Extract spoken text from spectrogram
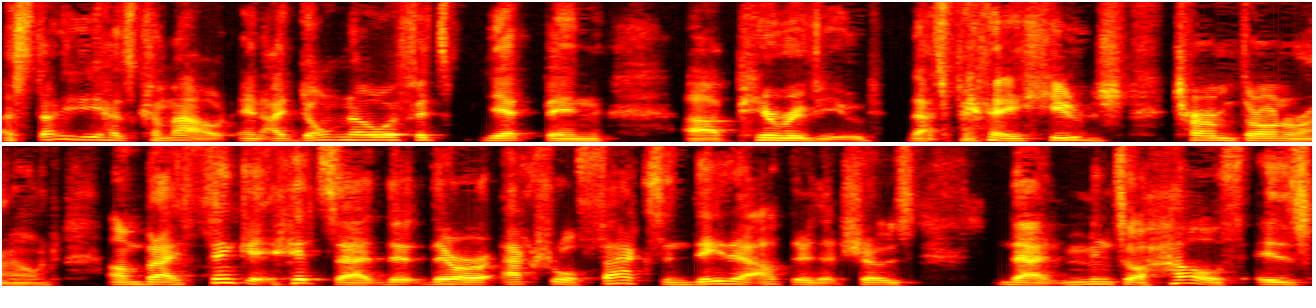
a study has come out, and I don't know if it's yet been uh, peer reviewed. That's been a huge term thrown around. Um, but I think it hits that, that there are actual facts and data out there that shows that mental health is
